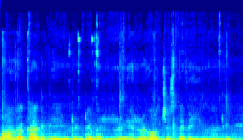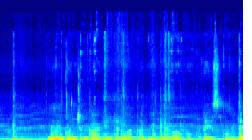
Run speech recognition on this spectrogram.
బాగా కాగితే ఏంటంటే వెర్ర ఎర్రగా వచ్చేస్తాయి వేయంగానే నూనె కొంచెం కాగిన తర్వాత మెల్లగా ఒక్కొక్కటి వేసుకుంటే.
